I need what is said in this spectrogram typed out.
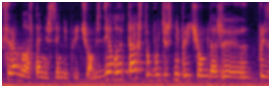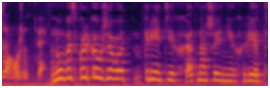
все равно останешься ни при при чем. Сделают так, что будешь ни при чем даже при замужестве. Ну, вы сколько уже вот в третьих отношениях лет?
